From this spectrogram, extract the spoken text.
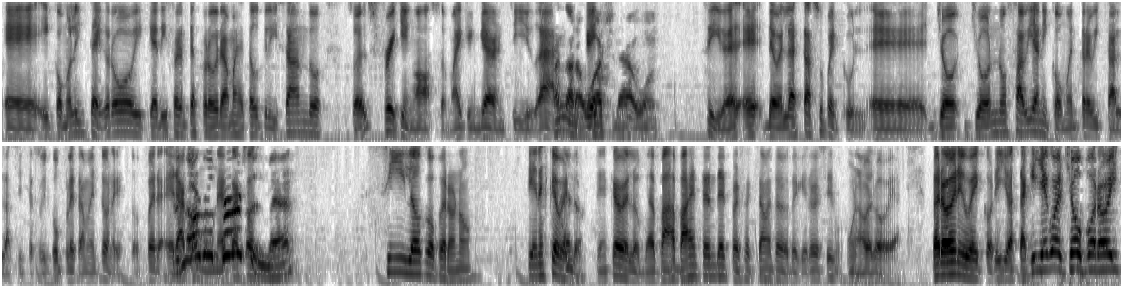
eh, y cómo lo integró y qué diferentes programas está utilizando. So it's freaking awesome. I can guarantee you that. I'm gonna ok? watch that one. Sí, eh, eh, de verdad está súper cool. Eh, yo, yo no sabía ni cómo entrevistarla, si te soy completamente honesto. Pero era como una person, cosas- man. Sí, loco, pero no. Tienes que verlo, tienes que verlo. Vas, vas a entender perfectamente lo que te quiero decir una vez lo veas. Pero anyway, Corillo, hasta aquí llegó el show por hoy.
